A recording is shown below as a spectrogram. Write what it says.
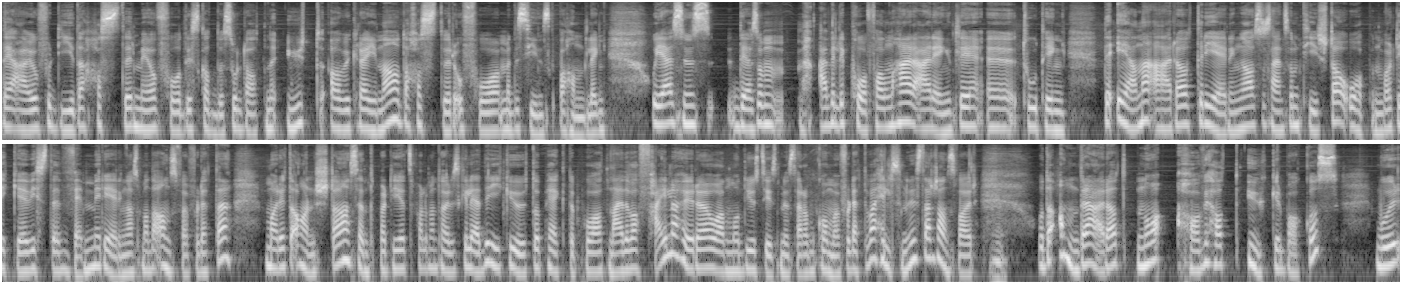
Det er jo fordi det haster med å få de skadde soldatene ut av Ukraina, og det haster å få medisinsk behandling. Og jeg synes Det som er veldig påfallende her, er egentlig eh, to ting. Det ene er at regjeringa så seint som tirsdag åpenbart ikke visste hvem i regjeringa som hadde ansvar for dette. Marit Arnstad, Senterpartiets parlamentariske leder, gikk ut og pekte på at nei, det var feil av Høyre å anmode justisministeren om å komme, for dette var helseministerens ansvar. Mm. Og det andre er at nå har vi hatt uker bak oss hvor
